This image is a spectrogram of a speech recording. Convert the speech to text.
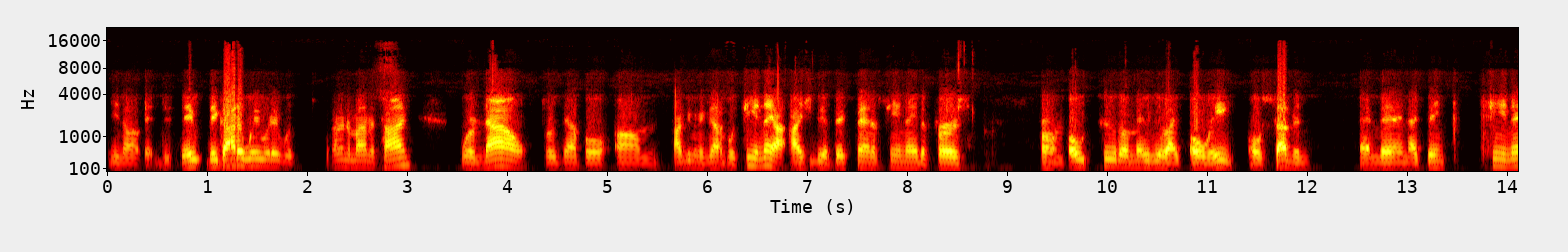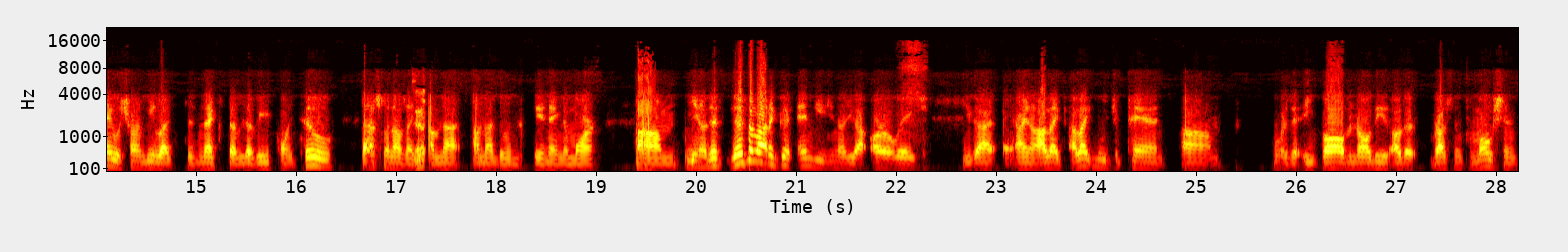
you know, they they got away with it with a certain amount of time. Where now, for example, um, I'll give you an example. TNA, I, I should be a big fan of TNA the first from 02 to maybe like 08, 07. And then I think TNA was trying to be like the next WWE point two. That's when I was like, Yep. I'm not, I'm not doing TNA no more. Um, you know, there's, there's a lot of good indies. You know, you got ROH, you got, I know, I like, I like New Japan. Um, what is it, Evolve, and all these other wrestling promotions.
